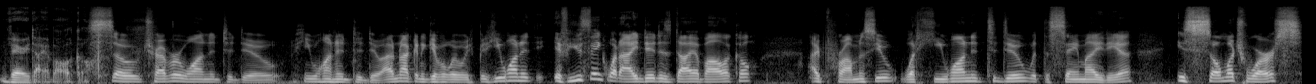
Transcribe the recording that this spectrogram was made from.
very diabolical. So Trevor wanted to do. He wanted to do. I'm not going to give away, what, but he wanted. If you think what I did is diabolical, I promise you, what he wanted to do with the same idea is so much worse.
